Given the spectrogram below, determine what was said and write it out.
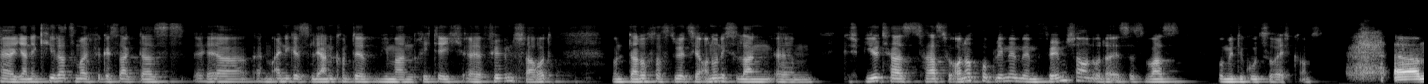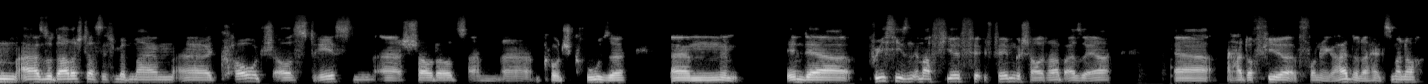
Äh, Janik Kiel hat zum Beispiel gesagt, dass er ähm, einiges lernen konnte, wie man richtig äh, Film schaut. Und dadurch, dass du jetzt ja auch noch nicht so lange ähm, gespielt hast, hast du auch noch Probleme mit dem Filmschauen oder ist es was, womit du gut zurechtkommst? Ähm, also dadurch, dass ich mit meinem äh, Coach aus Dresden, äh, Shoutouts an äh, Coach Kruse, ähm, in der Preseason immer viel F Film geschaut habe. Also er, er hat auch viel von mir gehalten oder hält es immer noch.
